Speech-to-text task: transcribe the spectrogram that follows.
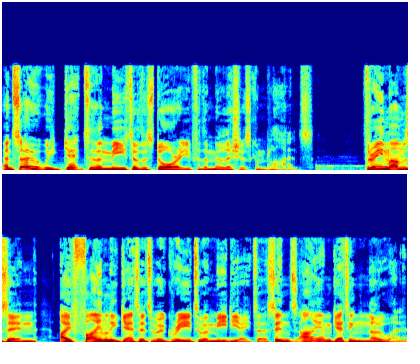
And so we get to the meat of the story for the malicious compliance. Three months in, I finally get her to agree to a mediator since I am getting nowhere.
